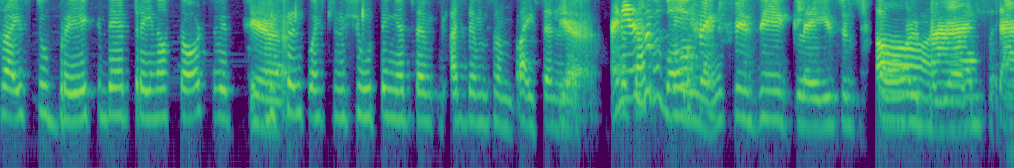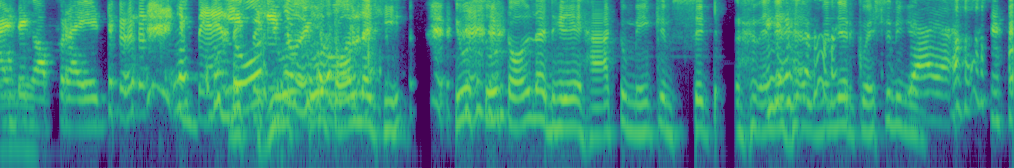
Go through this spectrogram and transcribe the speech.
tries to break their train of thoughts with yeah different questions, shooting at them at them from right and yeah left. and But he has that a was really perfect nice. physique like he's just tall Ah, man yes. standing upright He Like, the barely doors he fits was so tall wall. that he he was so tall that they had to make him sit when they have, when they're questioning him. Yeah, yeah.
